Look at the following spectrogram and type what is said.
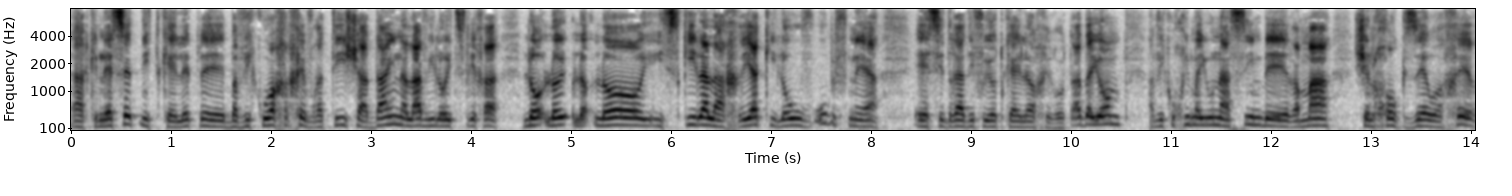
הכנסת נתקלת אה, בוויכוח החברתי שעדיין עליו היא לא הצליחה, לא, לא, לא, לא השכילה להכריע כי לא הובאו בפניה אה, סדרי עדיפויות כאלה או אחרות. עד היום הוויכוחים היו נעשים ברמה של חוק זה או אחר.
